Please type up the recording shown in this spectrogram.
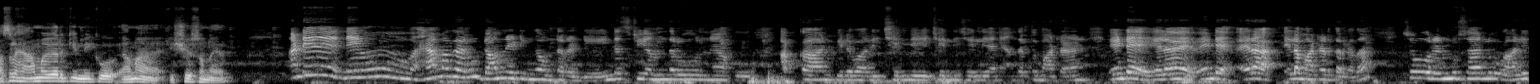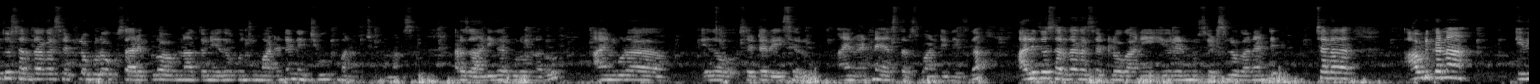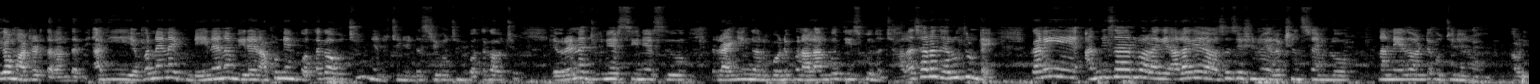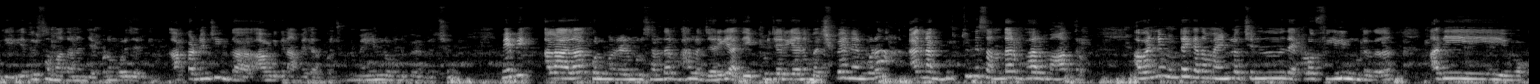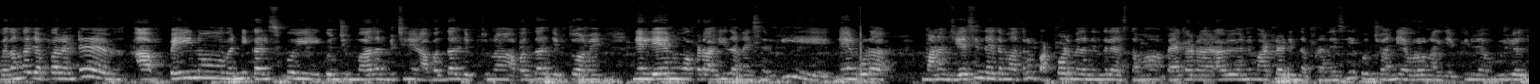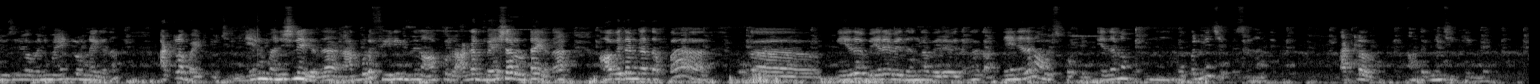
అసలు హేమ గారికి మీకు ఏమైనా ఇష్యూస్ ఉన్నాయా? అంటే నేను హేమ గారు డామినేటింగ్గా ఉంటారండి. ఇండస్ట్రీ అందరూ నాకు అక్క అని పిలవాలి చెల్లి చెల్లి చెల్లి అని అందరితో మాట్లాడాలి. ఏంటే ఎలా ఏంటే ఎలా ఎలా మాట్లాడతారు కదా? సో రెండు మూడు సార్లు వాళ్ళతో సరదాగా సెట్లో కూడా ఒకసారి ఎప్పుడో నాతో ఏదో కొంచెం మాట్లాడితే నేను చూపు అనిపించుకున్నాను ఆ రోజు అలీ గారు కూడా ఉన్నారు. ఆయన కూడా ఏదో సెటర్ వేశారు. ఆయన వెంటనే వేస్తారు స్పాంటేనియస్గా అలీతో సరదాగా సెట్లో కానీ రెండు మూడు సెట్స్లో కానీ అంటే చాలా ఆవిడకన్నా ఇదిగా మాట్లాడతారు అందరినీ. అది ఎవరినైనా ఇప్పుడు నేనైనా మీరైనా అప్పుడు నేను కొత్తగా కావచ్చు నేను వచ్చిన ఇండస్ట్రీకి వచ్చిన కొత్తగా కావచ్చు ఎవరైనా జూనియర్స్ సీనియర్స్ ర్యాగింగ్ అనుకోండి ఇప్పుడు అలా అనుకో తీసుకుందాం. చాలా చాలా జరుగుతుంటాయి. కానీ అన్నిసార్లు అలాగే అలాగే అసోసియేషన్ ఎలక్షన్స్ టైంలో నన్ను ఏదో అంటే కొంచెం నేను ఆవిడకి ఎదురు సమాధానం చెప్పడం కూడా జరిగింది. అక్కడ నుంచి ఇంకా ఆవిడకి నా మీద కొంచెం మెయిన్లో ఉండిపోయి ఉండొచ్చు. మేబీ అలా అలా కొన్ని మూడు- రెండు మూడు సందర్భాల్లో జరిగాయి. అది ఎప్పుడు జరిగాయని మర్చిపోయాను నేను కూడా. అది నాకు గుర్తున్న సందర్భాలు మాత్రం. అవన్నీ ఉంటాయి కదా మైండ్లో చిన్నది ఎక్కడో ఫీలింగ్ ఉంటుంది కదా. అది ఒక విధంగా చెప్పాలంటే ఆ పెయిన్ అవన్నీ కలిసిపోయి కొంచెం బాధ అనిపించి నేను అబద్ధాలు చెప్తున్నా అబద్ధాలు చెప్తూ ఆమె నేను లేను అక్కడ అది ఇది అనేసరికి నేను కూడా మనం చేసింది అయితే మాత్రం పక్కోడి మీద నిందలేస్తామా? ప్యాకెట్ అవి అన్నీ మాట్లాడింది అప్పుడు అనేసి కొంచెం అన్నీ ఎవరో నాకు చెప్పినవి వీడియోలు చూసినవి అవన్నీ మైండ్లో ఉన్నాయి కదా. అట్లా బయటకు వచ్చింది. నేను మనిషినే కదా. నాకు కూడా ఫీలింగ్స్ నాకు రాగద్వేషాలు ఉంటాయి కదా. ఆ విధంగా తప్ప ఒక ఏదో వేరే విధంగా వేరే విధంగా కాదు. నేను ఏదైనా అవుట్స్పోకెన్ ఏదైనా ఓపెన్గా చెప్పేసాను అంతే. అట్లా అంతకుమించి ఇంకేం లేదు.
